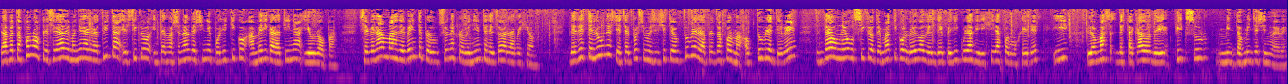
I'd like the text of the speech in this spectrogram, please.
La plataforma ofrecerá de manera gratuita el ciclo internacional de cine político América Latina y Europa. se verán más de 20 producciones provenientes de toda la región. Desde este lunes y hasta el próximo 17 de octubre, la plataforma Octubre TV tendrá un nuevo ciclo temático luego del de películas dirigidas por mujeres y lo más destacado de Pixur 2019,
